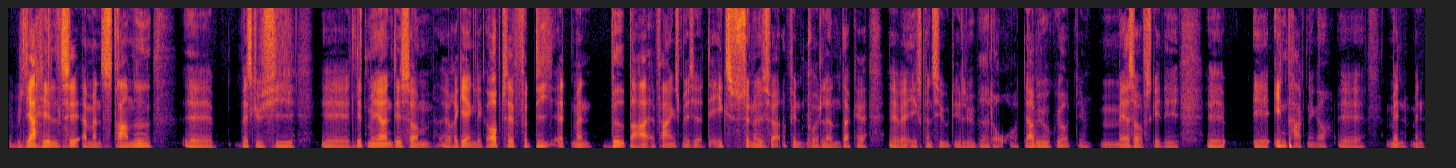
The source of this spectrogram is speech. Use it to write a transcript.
vil jeg hælde til, at man strammede øh, hvad skal vi sige, øh, lidt mere end det, som øh, regeringen lægger op til, fordi at man ved bare erfaringsmæssigt, at det er ikke synderligt svært at finde på et land, der kan øh, være ekspansivt i løbet af et år. Og det har vi jo gjort i masser af forskellige øh, øh, indpakninger, øh, men, men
